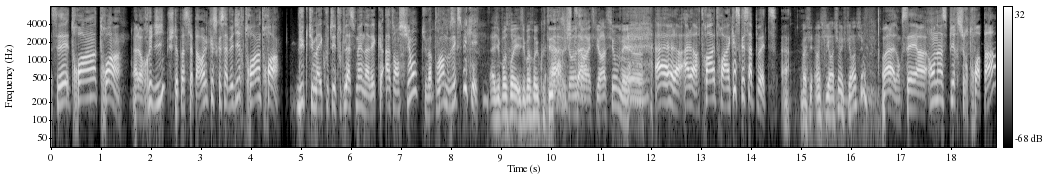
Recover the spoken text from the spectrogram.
c'est 3-1-3-1. Alors Rudy, je te passe la parole. Qu'est-ce que ça veut dire 3-1-3-1 vu que tu m'as écouté toute la semaine avec attention, tu vas pouvoir nous expliquer. Ah, j'ai pas trop, j'ai pas trop écouté Ah, sur respiration, mais euh, Alors, alors 3 à 3, qu'est-ce que ça peut être? Ah. bah, c'est inspiration, expiration. Voilà, donc c'est euh, on inspire sur trois pas,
